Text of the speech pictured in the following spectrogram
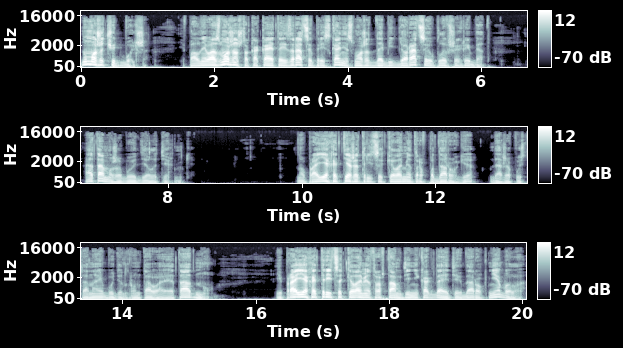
Ну, может, чуть больше. И вполне возможно, что какая-то из раций при скане сможет добить до рации уплывших ребят. А там уже будет дело техники. Но проехать те же 30 километров по дороге, даже пусть она и будет грунтовая, это одно. И проехать 30 километров там, где никогда этих дорог не было,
